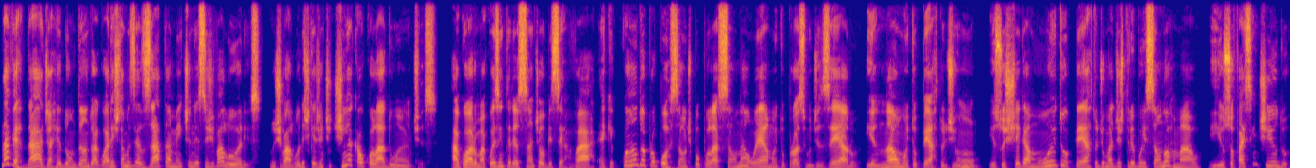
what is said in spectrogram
Na verdade, arredondando agora, estamos exatamente nesses valores, nos valores que a gente tinha calculado antes. Agora, uma coisa interessante a observar é que quando a proporção de população não é muito próximo de zero e não muito perto de 1, isso chega muito perto de uma distribuição normal. E isso faz sentido,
